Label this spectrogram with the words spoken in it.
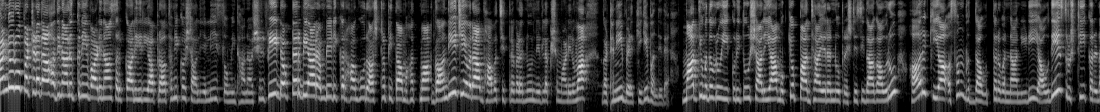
ಸಂಡೂರು ಪಟ್ಟಣದ ಹದಿನಾಲ್ಕನೇ ವಾರ್ಡಿನ ಸರ್ಕಾರಿ ಹಿರಿಯ ಪ್ರಾಥಮಿಕ ಶಾಲೆಯಲ್ಲಿ ಸಂವಿಧಾನ ಶಿಲ್ಪಿ ಡಾಕ್ಟರ್ ಬಿಆರ್ ಅಂಬೇಡ್ಕರ್ ಹಾಗೂ ರಾಷ್ಟ್ರಪಿತ ಮಹಾತ್ಮ ಗಾಂಧೀಜಿಯವರ ಭಾವಚಿತ್ರಗಳನ್ನು ನಿರ್ಲಕ್ಷ್ಯ ಮಾಡಿರುವ ಘಟನೆ ಬೆಳಕಿಗೆ ಬಂದಿದೆ. ಮಾಧ್ಯಮದವರು ಈ ಕುರಿತು ಶಾಲೆಯ ಮುಖ್ಯೋಪಾಧ್ಯಾಯರನ್ನು ಪ್ರಶ್ನಿಸಿದಾಗ ಅವರು, ಹಾರಿಕೆಯ ಅಸಂಬದ್ಧ ಉತ್ತರವನ್ನ ನೀಡಿ ಯಾವುದೇ ಸೃಷ್ಟೀಕರಣ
